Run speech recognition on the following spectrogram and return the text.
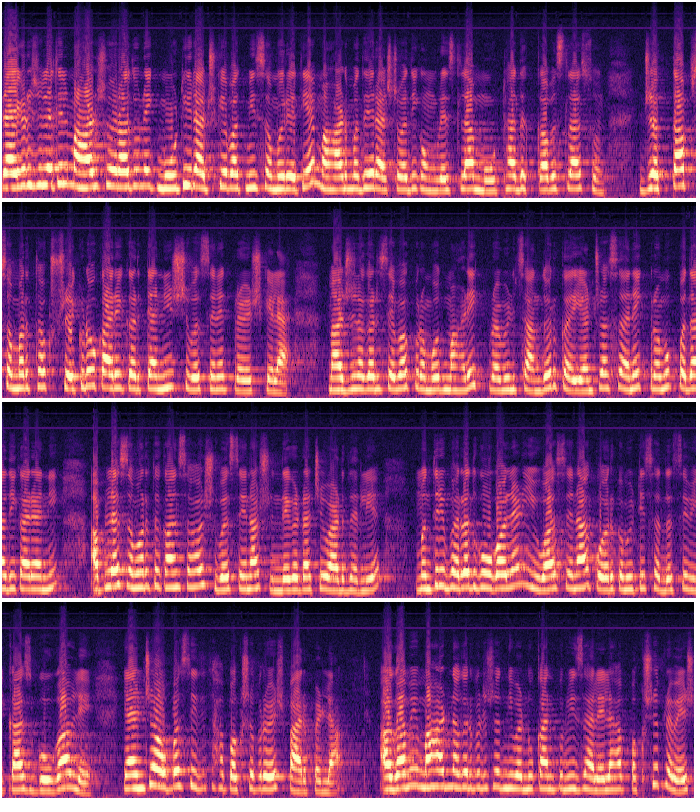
रायगड जिल्ह्यातील महाड शहरातून एक मोठी राजकीय बातमी समोर येते आहे महाडमध्ये राष्ट्रवादी काँग्रेसला मोठा धक्का बसला असून जगताप समर्थक शेकडो कार्यकर्त्यांनी शिवसेनेत प्रवेश केला माजी नगरसेवक प्रमोद महाडिक प्रवीण चांदोरकर यांच्यासह अनेक प्रमुख पदाधिकाऱ्यांनी आपल्या समर्थकांसह शिवसेना शिंदे गटाची वाढ धरली आहे. मंत्री भरत गोगावले आणि युवा सेना कोर कमिटी सदस्य विकास गोगावले यांच्या उपस्थितीत हा पक्षप्रवेश पार पडला. आगामी महाड नगर परिषद निवडणुकांपूर्वी झालेला हा पक्षप्रवेश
